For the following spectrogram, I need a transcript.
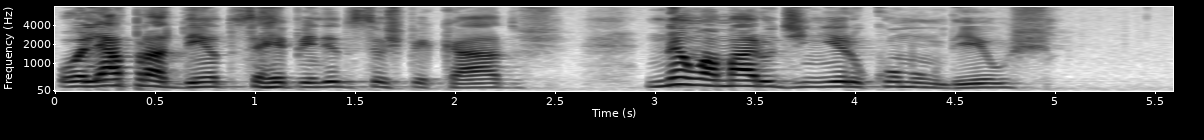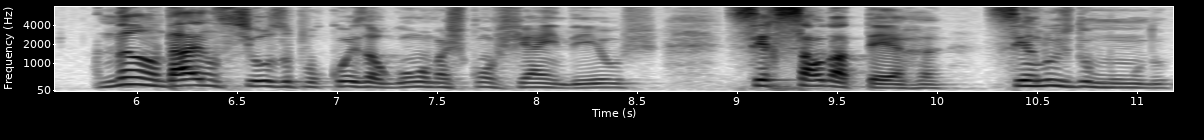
olhar para dentro, se arrepender dos seus pecados, não amar o dinheiro como um Deus, não andar ansioso por coisa alguma, mas confiar em Deus, ser sal da terra, ser luz do mundo,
